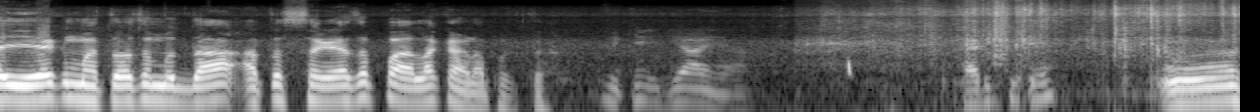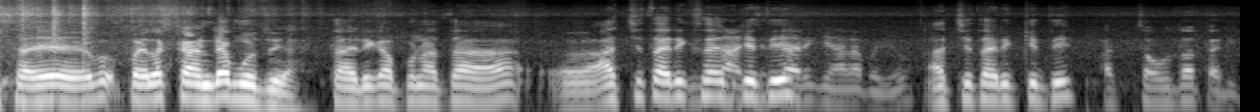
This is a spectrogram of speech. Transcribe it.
एक महत्त्वाचा मुद्दा आता सगळ्याचा पाला काढा फक्त? अं, साहेब पहिला कांड्या मोजूया. तारीख आपण आता अं, आजची तारीख साहेब किती? तारीख घ्यायला पाहिजे हो. आजची तारीख किती? आज चौदा तारीख.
